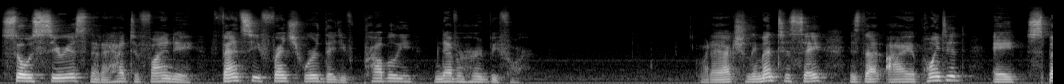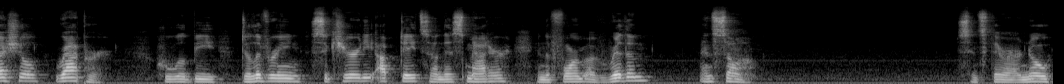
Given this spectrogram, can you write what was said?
so serious that I had to find a fancy French word that you've probably never heard before. What I actually meant to say is that I appointed a special rapper who will be delivering security updates on this matter in the form of rhythm and song. Since there are no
